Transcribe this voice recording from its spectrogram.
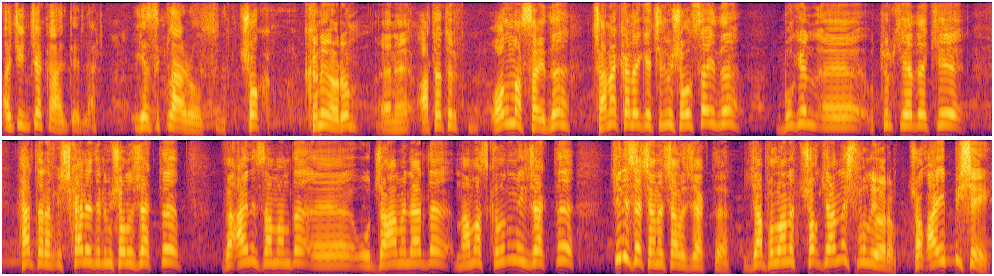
acınacak haldeler. Yazıklar olsun. çok kınıyorum. Yani Atatürk olmasaydı, Çanakkale geçilmiş olsaydı bugün e, Türkiye'deki her taraf işgal edilmiş olacaktı ve aynı zamanda e, o camilerde namaz kılınmayacaktı. Kilise çanı çalacaktı. Yapılanı çok yanlış buluyorum. Çok ayıp bir şey.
